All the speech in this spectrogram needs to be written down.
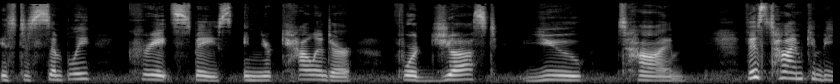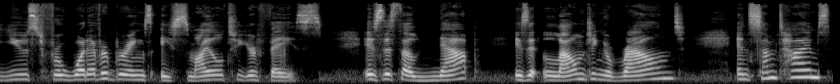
is to simply create space in your calendar for just you time. This time can be used for whatever brings a smile to your face. Is this a nap is it lounging around? And sometimes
